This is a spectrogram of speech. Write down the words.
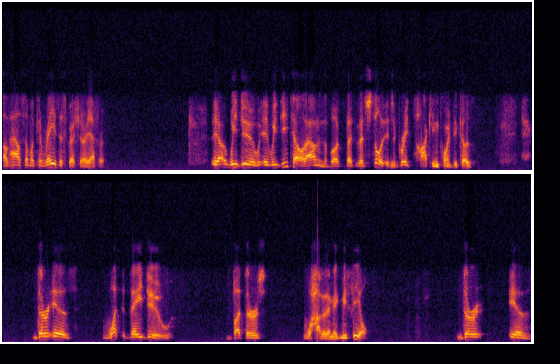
of how someone can raise discretionary effort. Yeah, we do. We detail it out in the book, but but still, it's a great talking point because there is what they do, but there's how do they make me feel. Mm-hmm. There is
